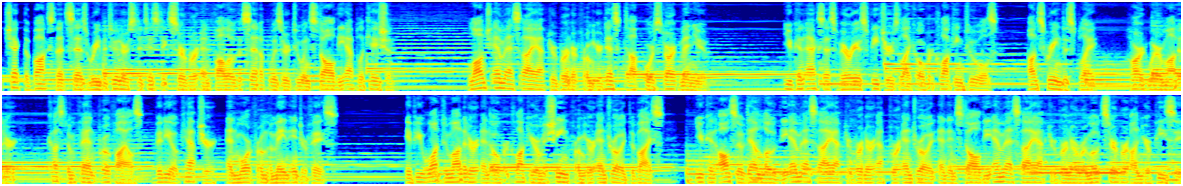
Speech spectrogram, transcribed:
Check the box that says RivaTuner Statistics Server and follow the setup wizard to install the application. Launch MSI Afterburner from your desktop or start menu. You can access various features like overclocking tools, on-screen display, hardware monitor, custom fan profiles, video capture, and more from the main interface. If you want to monitor and overclock your machine from your Android device, you can also download the MSI Afterburner app for Android and install the MSI Afterburner remote server on your PC.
